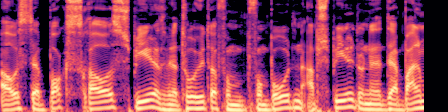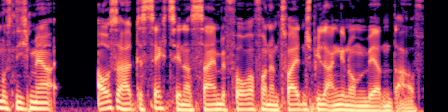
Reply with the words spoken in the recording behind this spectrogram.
aus der Box raus spielen, also wenn der Torhüter vom, vom Boden abspielt und der Ball muss nicht mehr außerhalb des 16ers sein, bevor er von einem zweiten Spieler angenommen werden darf.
